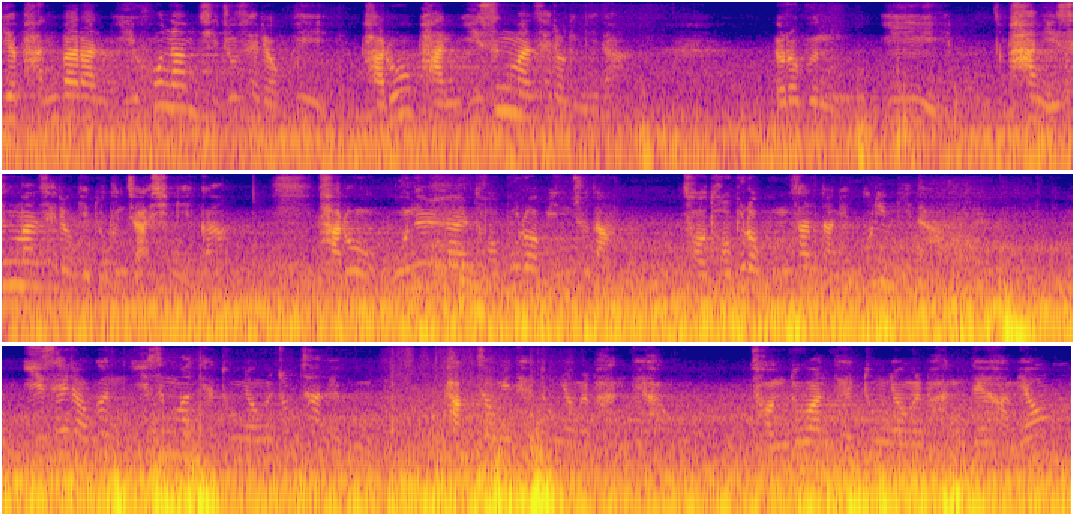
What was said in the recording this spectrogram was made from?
이에 반발한 이 호남 지주 세력이 바로 반 이승만 세력입니다. 여러분, 이 반 이승만 세력이 누군지 아십니까? 바로 오늘날 더불어민주당, 저 더불어공산당의 꿀입니다. 이 세력은 이승만 대통령을 쫓아내고 박정희 대통령을 반대하고 전두환 대통령을 반대하며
